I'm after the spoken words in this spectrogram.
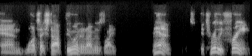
And once I stopped doing it, I was like, man, it's, it's really freeing.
